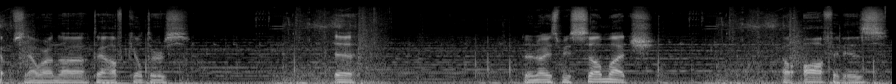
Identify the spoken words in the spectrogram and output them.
Yep, so now we're on the, the off kilters. Ugh. It annoys me so much how off it is.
